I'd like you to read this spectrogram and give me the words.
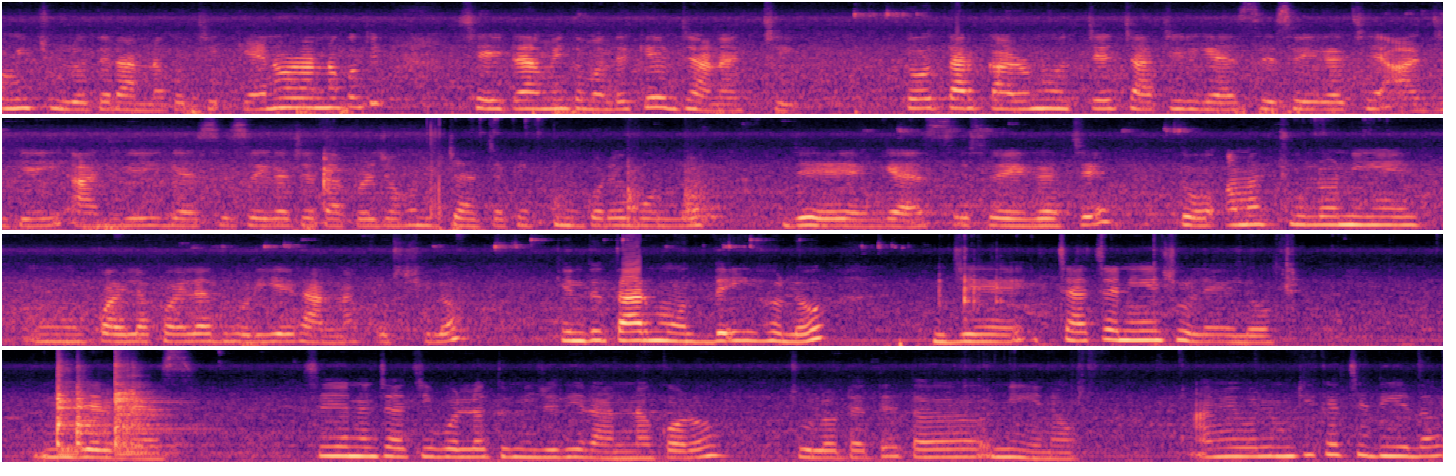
আমি চুলোতে রান্না করছি। কেন রান্না করছি? সেইটা আমি তোমাদেরকে জানাচ্ছি। তো তার কারণ হচ্ছে চাচির গ্যাস শেষ হয়ে গেছে, আজকেই আজকেই গ্যাস শেষ হয়ে গেছে। তারপরে যখন চাচাকে ফোন করে বলল যে গ্যাস শেষ হয়ে গেছে, তো আমার চুলো নিয়ে কয়লা কয়লা ধরিয়ে রান্না করছিল। কিন্তু তার মধ্যেই হলো যে চাচা নিয়ে চলে এলো নিজের গ্যাস সেই জন্য চাচি বলল, তুমি যদি রান্না করো চুলোটাতে, তো নিয়ে নাও। আমি বললাম, ঠিক আছে, দিয়ে দাও।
